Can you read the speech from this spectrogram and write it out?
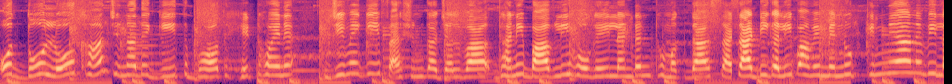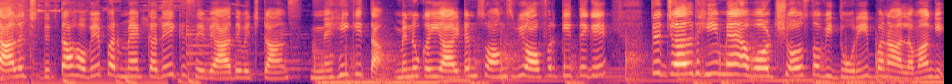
ਉਹ ਦੋ ਲੋਕ ਹਾਂ ਜਿਨ੍ਹਾਂ ਦੇ ਗੀਤ ਬਹੁਤ ਹਿੱਟ ਹੋਏ ਨੇ, ਜਿਵੇਂ ਕਿ ਫੈਸ਼ਨ ਕਾ ਜਲਵਾ, ਘਨੀ ਬਾਵਲੀ ਹੋ ਗਈ, ਲੰਡਨ ਠੁਮਕਦਾ ਸਾਡੀ ਗਲੀ ਭਾਵੇਂ ਮੈਨੂੰ ਕਿੰਨਿਆਂ ਨੇ ਵੀ ਲਾਲਚ ਦਿੱਤਾ ਹੋਵੇ, ਪਰ ਮੈਂ ਕਦੇ ਕਿਸੇ ਵਿਆਹ ਦੇ ਵਿੱਚ ਡਾਂਸ ਨਹੀਂ ਕੀਤਾ। ਮੈਨੂੰ ਕਈ ਆਈਟਮ ਸੌਂਗਸ ਵੀ ਆਫਰ ਕੀਤੇ ਗਏ ਤੇ ਜਲਦ ਹੀ ਮੈਂ ਅਵਾਰਡ ਸ਼ੋਜ਼ ਤੋਂ ਵੀ ਦੂਰੀ ਬਣਾ ਲਵਾਂਗੀ।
